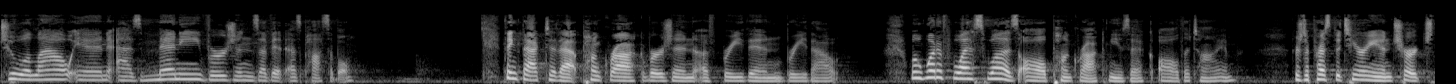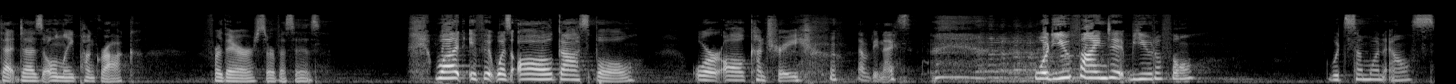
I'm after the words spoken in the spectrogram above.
to allow in as many versions of it as possible. Think back to that punk rock version of breathe in, breathe out. Well, what if Wes was all punk rock music all the time? There's a Presbyterian church that does only punk rock for their services. What if it was all gospel or all country? that would be nice. would you find it beautiful? Would someone else?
